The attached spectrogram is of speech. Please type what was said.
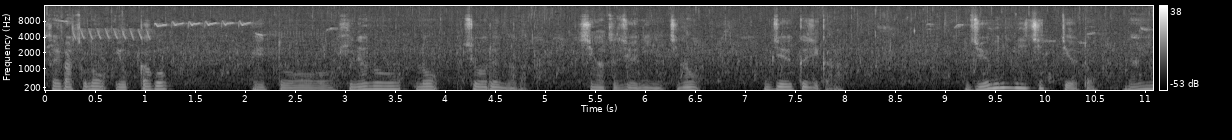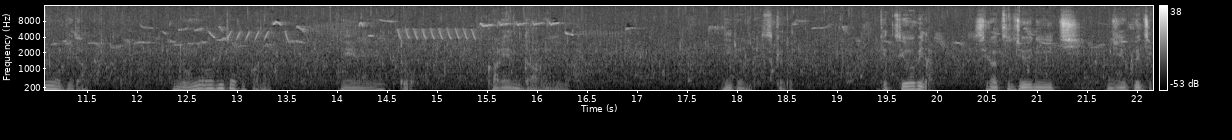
それからその4日後、えっ、と、ひなののショールームが4月12日の19時から、12日っていうと何曜日だ？土曜日とかかな？えっ、と、カレンダーに見るんですけど、月曜日だ。4月12日、19時。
